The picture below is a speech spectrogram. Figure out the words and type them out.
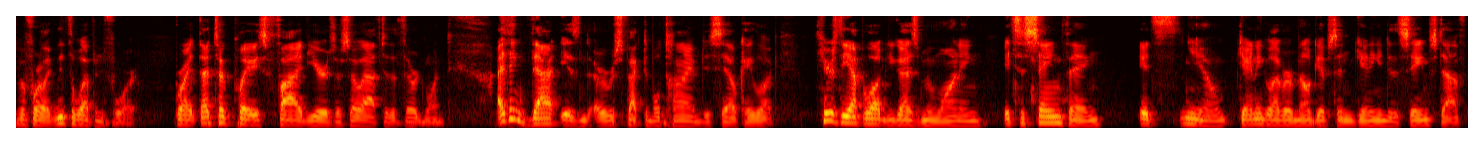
before, like Lethal Weapon four, right? That took place five years or so after the third one. I think that is a respectable time to say, okay, look, here's the epilogue you guys have been wanting. It's the same thing. It's you know Danny Glover, Mel Gibson getting into the same stuff.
